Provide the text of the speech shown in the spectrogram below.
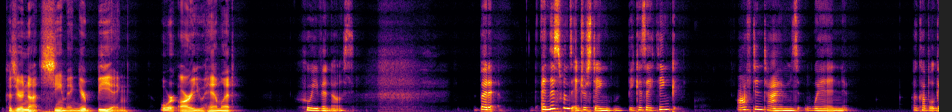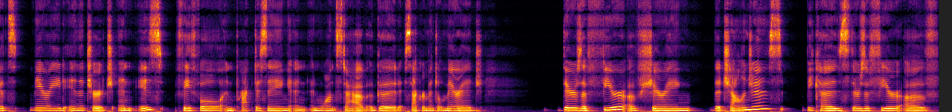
because you're not seeming, you're being, or are you, Hamlet? Who even knows? But, and this one's interesting because I think oftentimes when a couple gets married in the church and is faithful and practicing and, and wants to have a good sacramental marriage, there's a fear of sharing the challenges because there's a fear of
